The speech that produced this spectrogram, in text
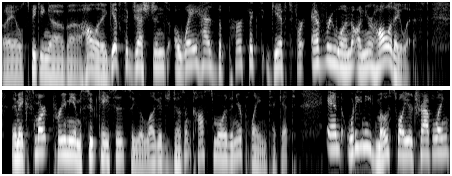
Well, speaking of uh, holiday gift suggestions, Away has the perfect gift for everyone on your holiday list. They make smart premium suitcases so your luggage doesn't cost more than your plane ticket. And what do you need most while you're traveling?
